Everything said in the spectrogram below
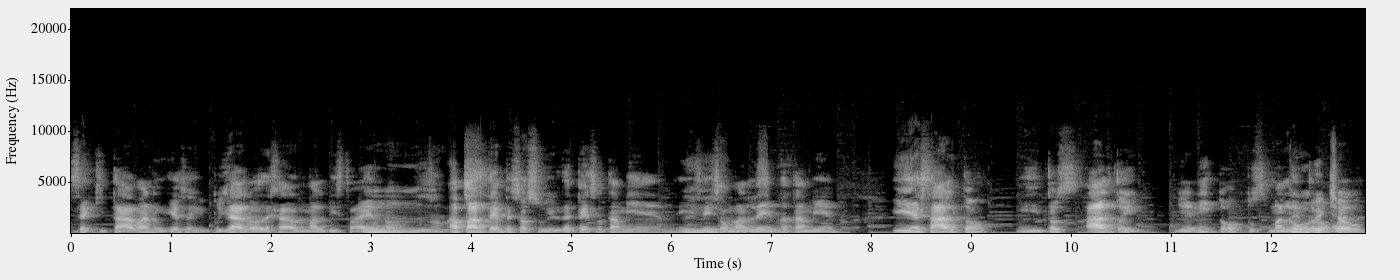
se quitaban y eso, y pues ya lo dejaban mal visto a él, ¿no? Mm, Aparte empezó a subir de peso también, y se hizo más lento también, y es alto, y entonces alto y llenito, pues más ¿Como lento. Big lo Show?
